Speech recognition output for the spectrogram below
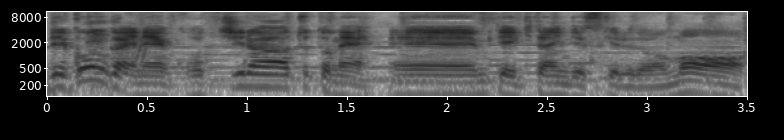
で、今回ね、こちらちょっとね、えー見ていきたいんですけれども、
